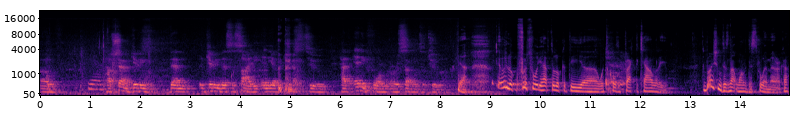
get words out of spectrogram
of Hashem giving them, giving this society any other chance to have any form or semblance of tshuva? Yeah. Look, first of all, you have to look at the, uh, what's called the practicality. The Bershom does not want to destroy America.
